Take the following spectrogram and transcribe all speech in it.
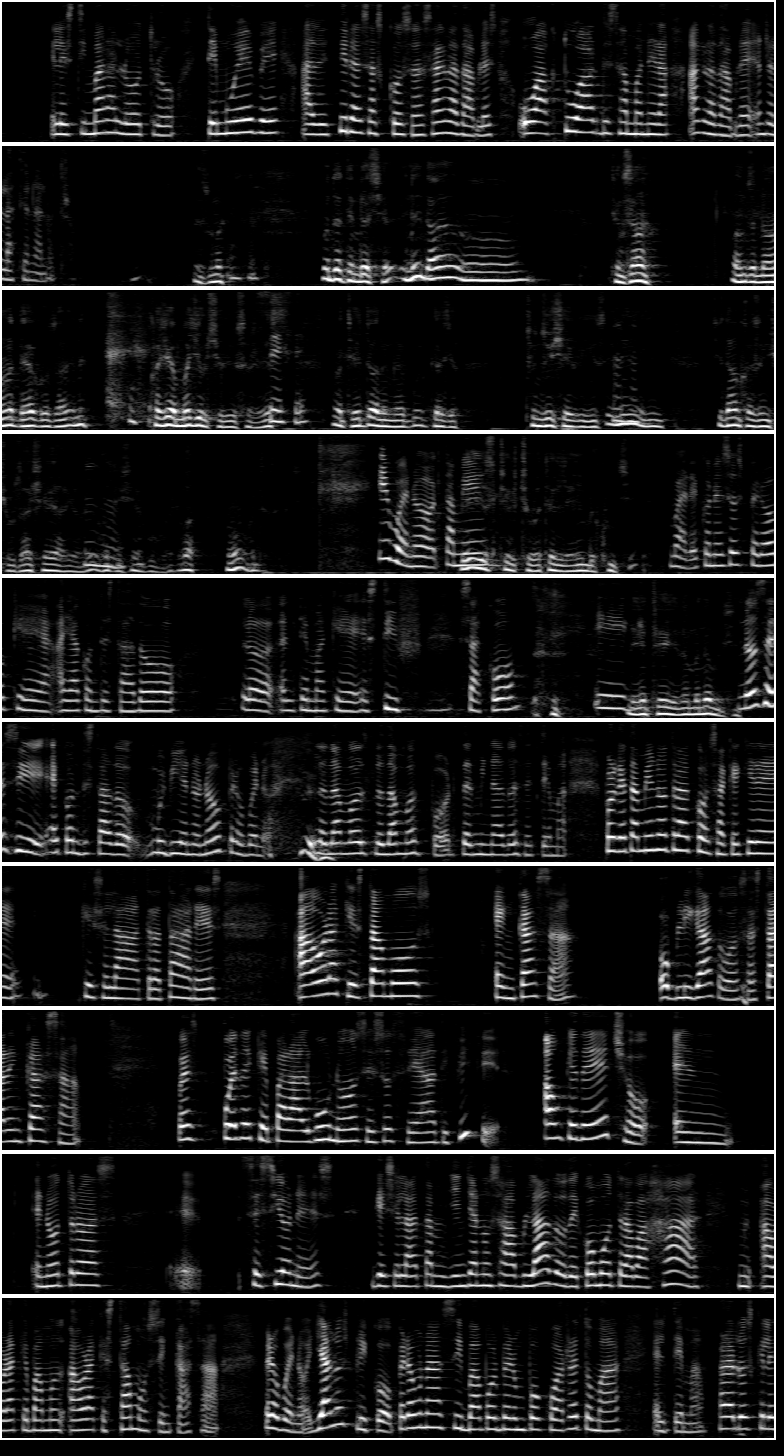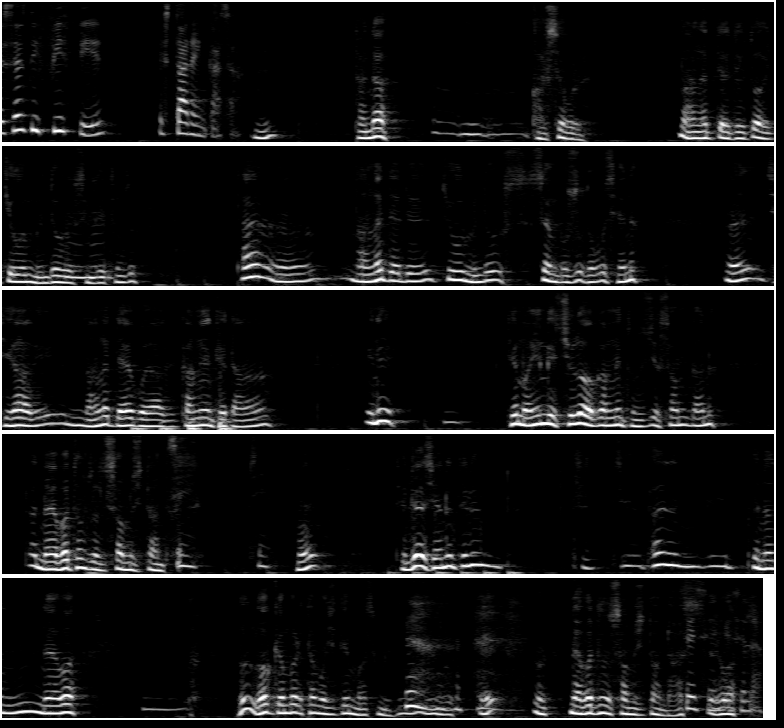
El estimar al otro te mueve a decir esas cosas agradables o a actuar de esa manera agradable en relación al otro. Y bueno, también... Vale, con eso espero que haya contestado el tema que Steve sacó. Y no sé si he contestado muy bien o no, pero bueno, lo damos, lo damos por terminado ese tema. Porque también otra cosa que quiere que se la tratar es Ahora que estamos en casa, obligados a estar en casa, pues puede que para algunos eso sea difícil. Aunque de hecho en, otras eh, sesiones, Geshe-la también ya nos ha hablado de cómo trabajar ahora que vamos, ahora que estamos en casa. Pero bueno, ya lo explicó, pero aún así va a volver un poco a retomar el tema. Para los que les es difícil, estar en casa. Gore. nāla dēdē jīwū mīndō sēn būsū tōku chē na, jīyā kī nāla dē guyā kī kāngiān tē tāngā. Inī, tē mā yīngi chīlō kāngiān tōnsu chī sāṁ tā na, tā nāyabā tōnsu chī sāṁ chī tāntā. Sī, sī. Tēndē chē na, tēnē, tā nāyabā lo kambar tamo shi te masumi. Nabadun samji tan das.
